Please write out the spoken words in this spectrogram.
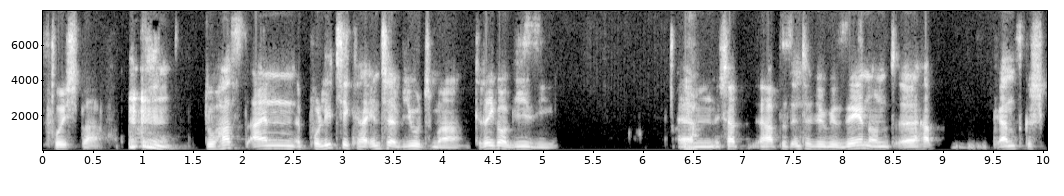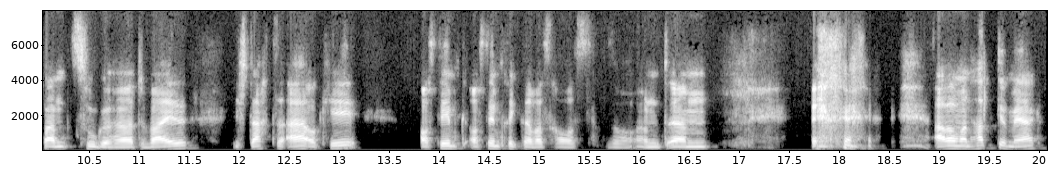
furchtbar. Du hast einen Politiker interviewt mal, Gregor Gysi. Ähm, ja. Ich habe hab das Interview gesehen und äh, habe ganz gespannt zugehört, weil ich dachte, ah, okay, aus dem, aus dem kriegt er was raus. So, und ähm, aber man hat gemerkt,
